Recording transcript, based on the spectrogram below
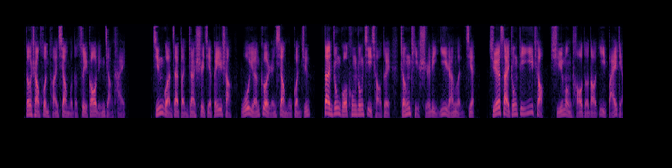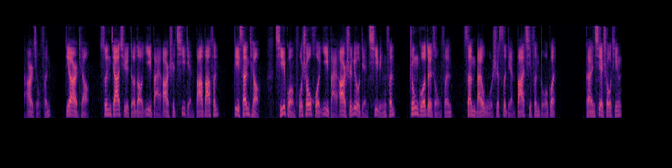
登上混团项目的最高领奖台。尽管在本站世界杯上无缘个人项目冠军，但中国空中技巧队整体实力依然稳健。决赛中第一跳，徐梦桃得到一百点二九分；第二跳，孙佳旭得到一百二十七点八八分；第三跳，齐广璞收获一百二十六点七零分。中国队总分。三百五十四点八七分夺冠。感谢收听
